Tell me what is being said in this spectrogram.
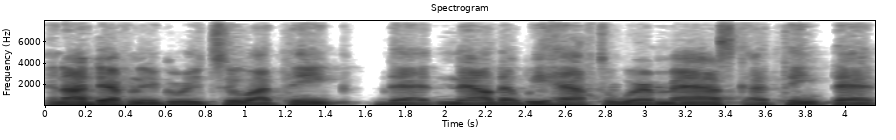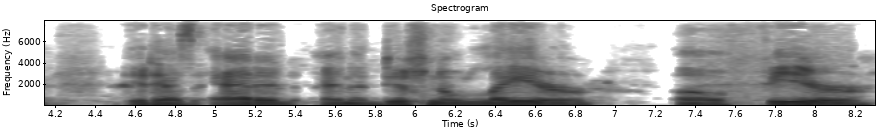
and I definitely agree too. I think that now that we have to wear masks, I think that it has added an additional layer of fear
